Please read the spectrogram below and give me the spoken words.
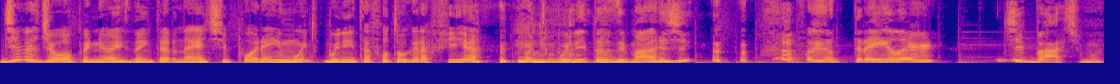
dividiu opiniões na internet, porém muito bonita a fotografia, muito bonitas as imagens, foi o trailer de Batman.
